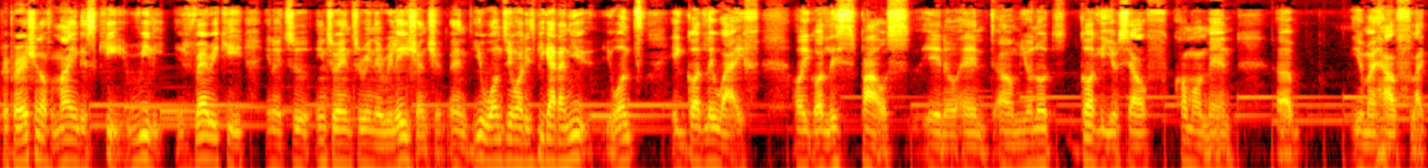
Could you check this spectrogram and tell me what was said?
preparation of mind is key really is very key you know to into entering a relationship and you wanting what is bigger than you you want a godly wife or a godly spouse you know and um, you're not godly yourself come on man uh, you might have like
